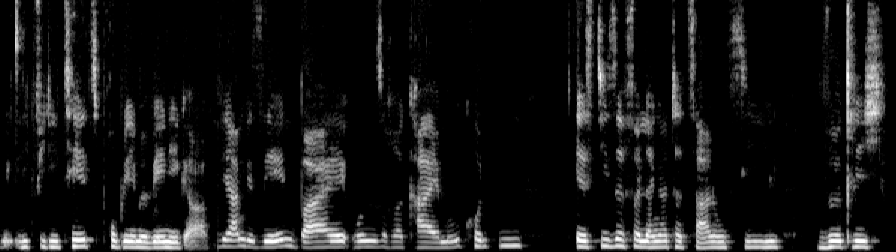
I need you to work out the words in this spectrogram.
Liquiditätsprobleme weniger. Wir haben gesehen, bei unseren KMU-Kunden ist diese verlängerte Zahlungsziel wirklich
